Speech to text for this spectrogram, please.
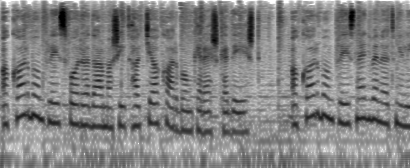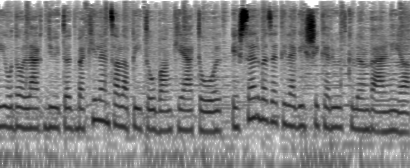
A Carbon Place forradalmasíthatja a karbonkereskedést. A Carbon Place 45 millió dollárt gyűjtött be 9 alapító bankjától, és szervezetileg is sikerült különválnia,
